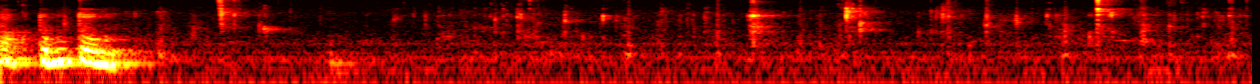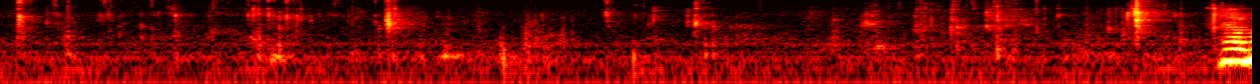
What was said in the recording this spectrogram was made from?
ดอกตุ่มๆครับ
